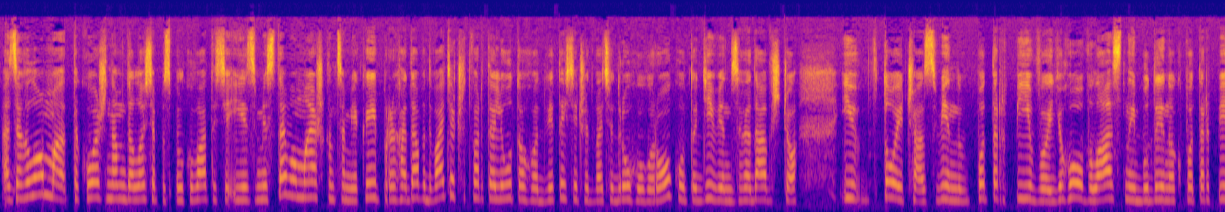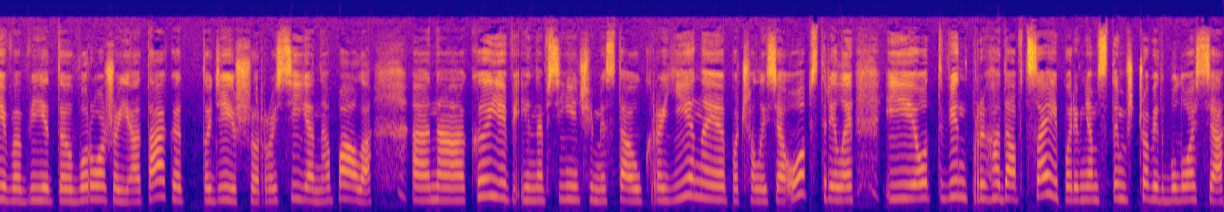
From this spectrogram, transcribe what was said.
А загалом також нам вдалося поспілкуватися із місцевим мешканцем, який пригадав 24 лютого 2022 року. Тоді він згадав, що і в той час він потерпів його власний будинок, потерпів від ворожої атаки. Тоді ж Росія напала на Київ і на всі інші міста України. Почалися обстріли. І от він пригадав це і порівняв з тим, що відбулося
